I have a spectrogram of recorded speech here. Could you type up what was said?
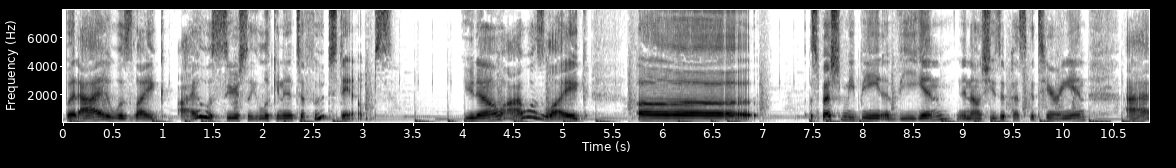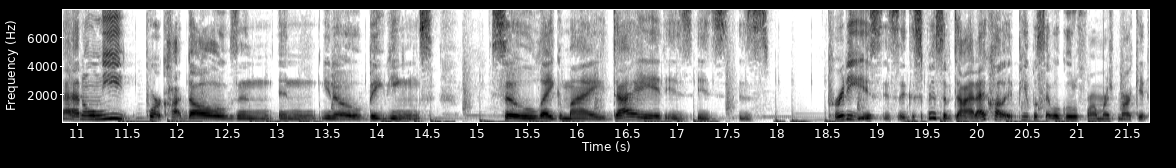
but I was like, I was seriously looking into food stamps. You know, I was like, uh especially me being a vegan, and now she's a pescatarian. I, don't need pork hot dogs and and you know baked beans. So like my diet is is is pretty it's, it's an expensive diet i call it people say well go to farmers market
